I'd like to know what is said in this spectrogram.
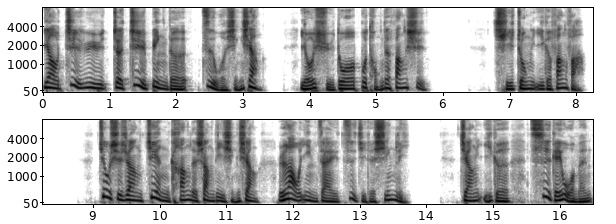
要治愈这治病的自我形象，有许多不同的方式，其中一个方法。就是让健康的上帝形象烙印在自己的心里，将一个赐给我们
